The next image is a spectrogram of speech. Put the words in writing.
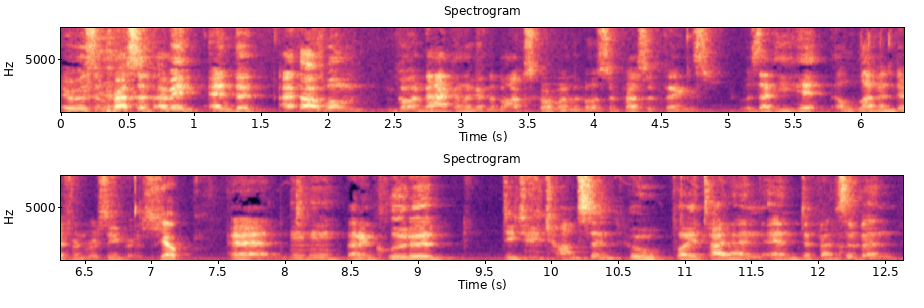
It was impressive. I mean, and the I thought one going back and looking at the box score, one of the most impressive things was that he hit eleven different receivers. Yep. and Mhm. that included DJ Johnson, who played tight end and defensive end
